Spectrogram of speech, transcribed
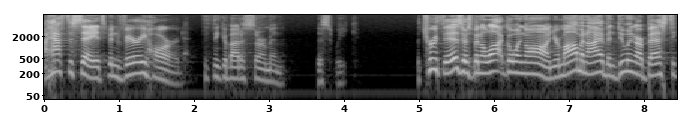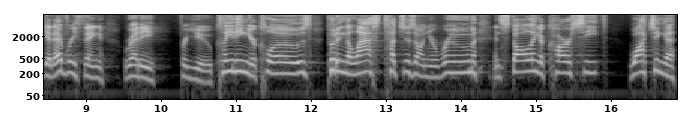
I have to say, it's been very hard to think about a sermon this week. The truth is, there's been a lot going on. Your mom and I have been doing our best to get everything ready for you cleaning your clothes, putting the last touches on your room, installing a car seat, watching a,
